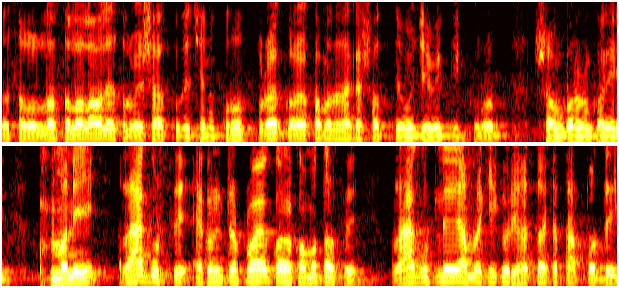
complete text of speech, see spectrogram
সাল্লাহ আলাইসাল্লাম ইরশাদ করেছেন, ক্রোধ প্রয়োগ করার ক্ষমতা থাকা সত্ত্বেও যে ব্যক্তি ক্রোধ সংবরণ করে মানে রাগ উঠছে, এখন এটা প্রয়োগ করার ক্ষমতা আছে। রাগ উঠলে আমরা কি করি? হয়তো একটা থাপ্পড় দিই,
